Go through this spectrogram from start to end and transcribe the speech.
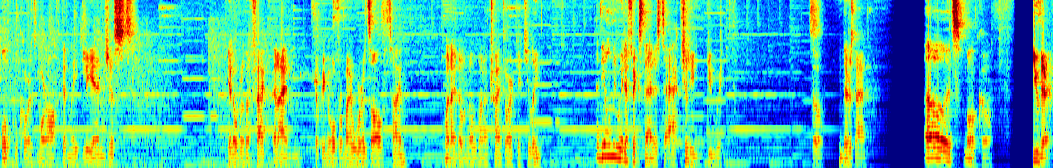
vocal cords more often lately and just get over the fact that I'm tripping over my words all the time when I don't know what I'm trying to articulate. And the only way to fix that is to actually do it. So, there's that. Oh, it's Mokou. You there.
